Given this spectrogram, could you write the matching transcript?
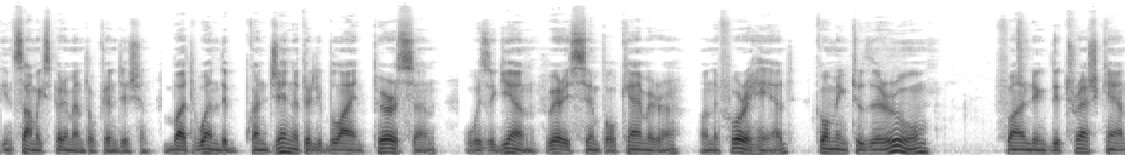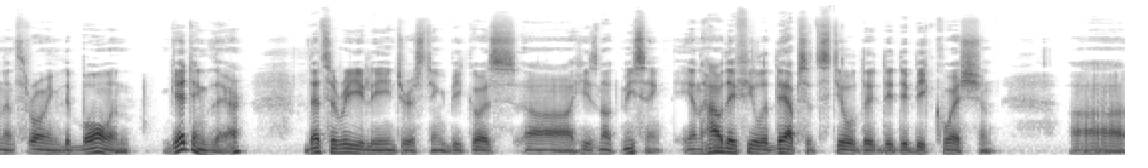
in some experimental condition. But when the congenitally blind person with again very simple camera on the forehead coming to the room, finding the trash can and throwing the ball and getting there, that's really interesting because uh, he's not missing. And how they feel the depths, it's still the, the, the big question. Uh,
